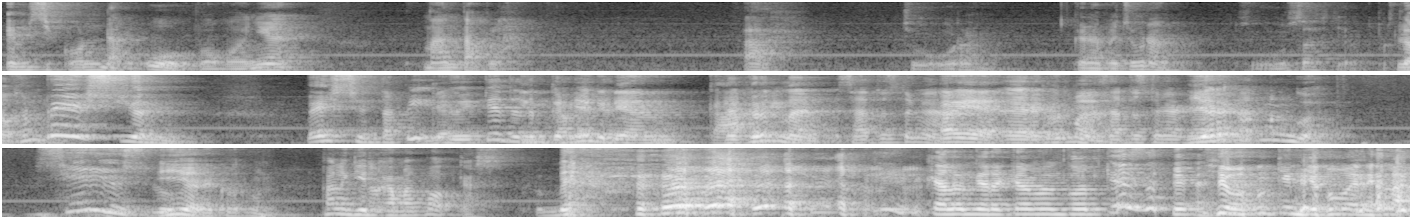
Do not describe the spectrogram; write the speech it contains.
MC kondang. Oh, pokoknya mantap lah. Ah, curang. Kenapa curang? Susah jawab. Lo kan passion. Passion tapi duitnya tetap gedean rekrutmen. Satu setengah. Oh iya, eh, rekrutmen satu setengah Iya rekrutmen gua. Serius lu? Iya rekrutmen. Kan lagi rekaman podcast. Kalau ngerekaman podcast ya mungkin jawabannya lah.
